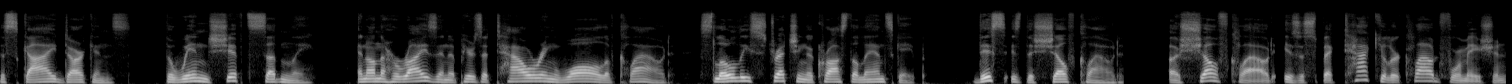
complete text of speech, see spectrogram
The sky darkens. The wind shifts suddenly, and on the horizon appears a towering wall of cloud, slowly stretching across the landscape. This is the shelf cloud. A shelf cloud is a spectacular cloud formation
